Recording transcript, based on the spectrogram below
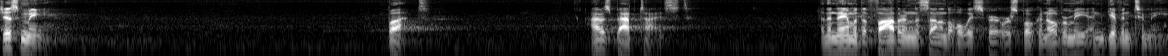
Just me. But I was baptized. And the name of the Father and the Son and the Holy Spirit were spoken over me and given to me,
